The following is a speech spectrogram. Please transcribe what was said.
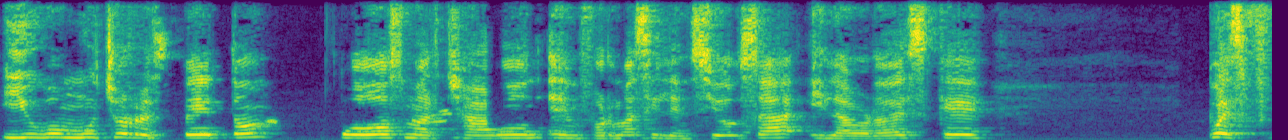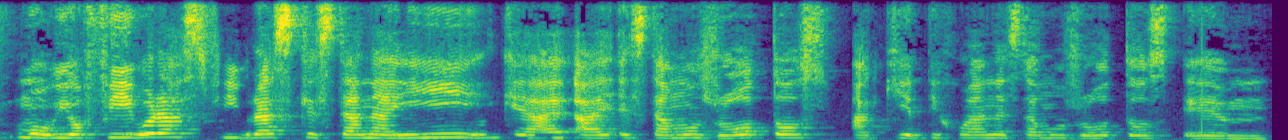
Y hubo mucho respeto, todos marcharon en forma silenciosa y la verdad es que pues movió fibras, fibras que están ahí, que estamos rotos, aquí en Tijuana estamos rotos. Em,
